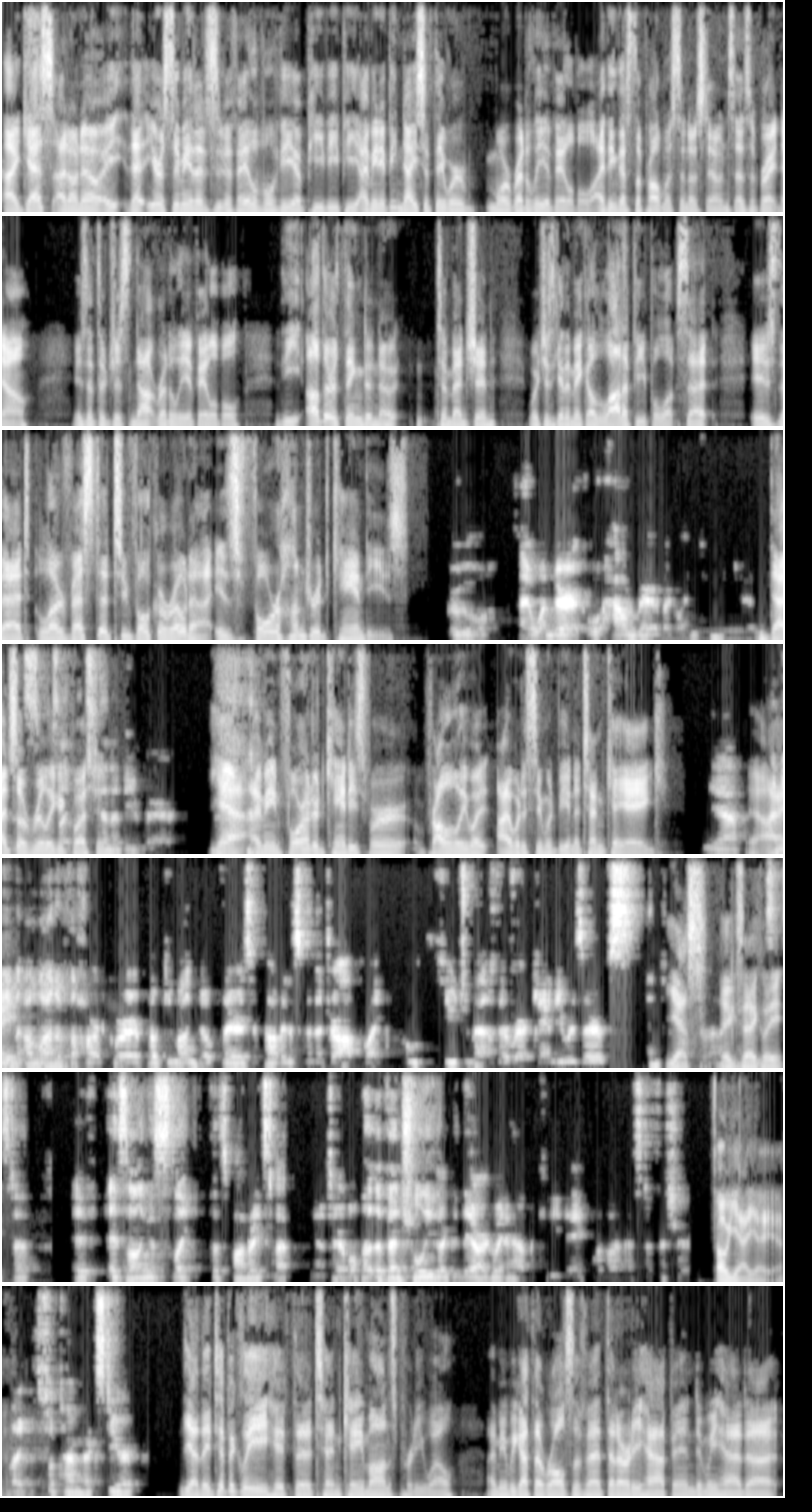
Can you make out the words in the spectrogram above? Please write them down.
I, I guess I don't know that you're assuming that it's available via PvP. I mean, it'd be nice if they were more readily available. I think that's the problem with Sinnoh Stones as of right now, is that they're just not readily available. The other thing to note to mention, which is going to make a lot of people upset, is that Larvesta to Volcarona is 400 candies. Ooh, I wonder how rare they're going to be. That's it a really good like question. It's going to be rare. Yeah, I mean, 400 candies for probably what I would assume would be in a 10k egg. Yeah. I, I mean, a lot of the hardcore Pokemon Go players are probably just going to drop like a huge amount of their rare candy reserves. yes, exactly. If as long as like the spawn rate's not you know, terrible, but eventually they're they are going to have a key day for faster for sure. Oh yeah, yeah, yeah. Like sometime next year. Yeah, they typically hit the 10k mons pretty well. I mean, we got the Ralts event that already happened, and we had uh,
